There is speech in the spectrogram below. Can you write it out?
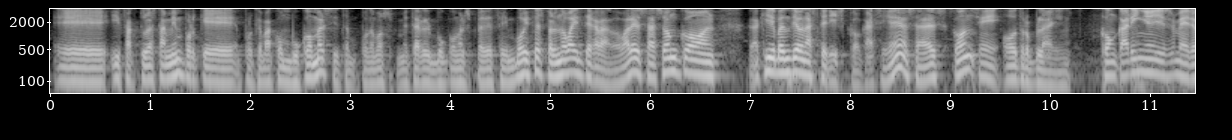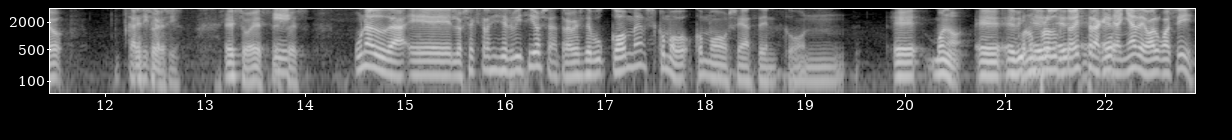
y facturas también porque, porque va con WooCommerce y podemos meter el WooCommerce PDF Invoices, pero no va integrado, ¿vale? O sea, son con... Aquí vendría un asterisco casi, ¿eh? O sea, es con otro plugin. Con cariño y esmero. Casi, eso casi. Es. Eso es, eso es. Una duda, eh, los extras y servicios a través de WooCommerce, ¿cómo, cómo se hacen? ¿Con, eh, bueno, eh, ¿con un producto extra que se añade o algo así?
